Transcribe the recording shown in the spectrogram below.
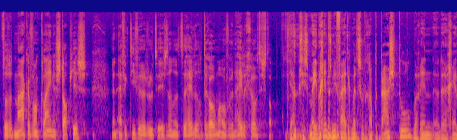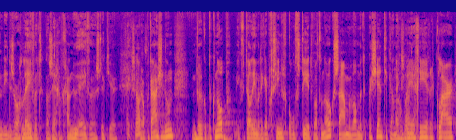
of dat het maken van kleine stapjes een effectievere route is dan het de hele dag dromen over een hele grote stap. Ja, precies. Maar je begint dus nu feitelijk met een soort rapportagetool... waarin eh, degene die de zorg levert kan zeggen... we gaan nu even een stukje Exact. rapportage doen. Ik druk op de knop. Ik vertel in wat ik heb gezien, geconstateerd, wat dan ook. Samen wel met de patiënt, die kan erop reageren. Klaar.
